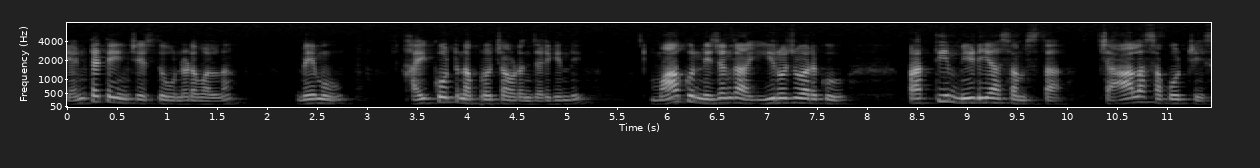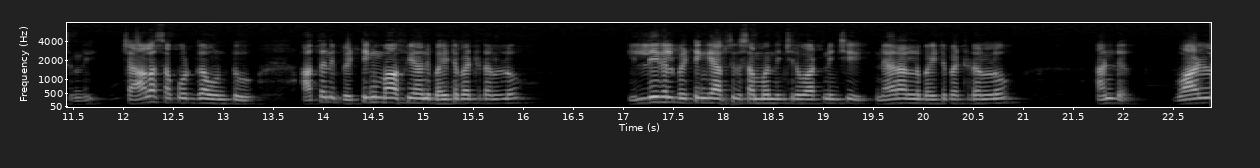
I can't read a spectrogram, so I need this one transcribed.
ఎంటర్టైన్ చేస్తూ ఉండడం వలన మేము హైకోర్టును అప్రోచ్ అవ్వడం జరిగింది. మాకు నిజంగా ఈ రోజు వరకు ప్రతి మీడియా సంస్థ చాలా సపోర్ట్ చేసింది. చాలా సపోర్ట్గా ఉంటూ అతని బెట్టింగ్ మాఫియాని బయటపెట్టడంలో ఇల్లీగల్ బెట్టింగ్ యాప్స్కి సంబంధించిన వాటి నుంచి నేరాలను బయటపెట్టడంలో అండ్ వాళ్ళ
